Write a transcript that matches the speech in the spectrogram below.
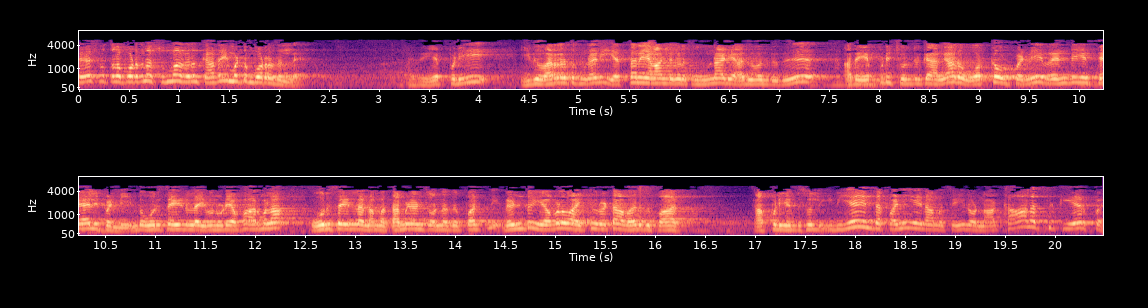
பேஸ்புக்கில் போடுறதுன்னா சும்மா வெறும் கதை மட்டும் போடுறது இல்லை அது எப்படி? இது வர்றதுக்கு முன்னாடி எத்தனை ஆண்டுகளுக்கு முன்னாடி அது வந்தது? அதை எப்படி சொல்லிருக்காங்க? அதை ஒர்க் அவுட் பண்ணி ரெண்டையும் டேலி பண்ணி. இந்த ஒரு சைடுல இவனுடைய ஃபார்முலா ஒரு சைடுல நம்ம தமிழன் சொன்னது பண்ணி ரெண்டும் எவ்வளவு அக்யூரேட்டா வருது பார். அப்படி என்று சொல்லி இது ஏன் இந்த பணியை நாம செய்யறோம்னா காலத்துக்கு ஏற்ப.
